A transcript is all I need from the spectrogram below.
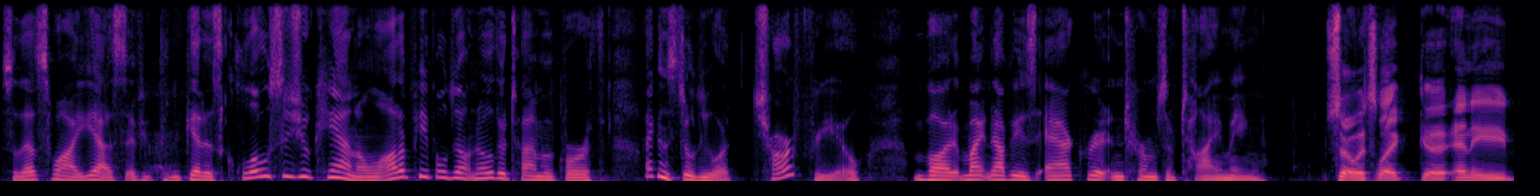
So that's why, yes, if you can get as close as you can, a lot of people don't know their time of birth. I can still do a chart for you, but it might not be as accurate in terms of timing. So it's like uh, any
